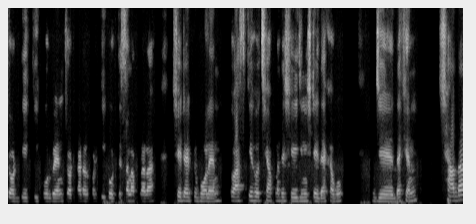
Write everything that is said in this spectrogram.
চট দিয়ে কি করবেন, চট কাটার পর কি করতেছেন আপনারা, সেটা একটু বলেন। তো আজকে হচ্ছে আপনাদের সেই জিনিসটাই দেখাবো যে দেখেন, সাদা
